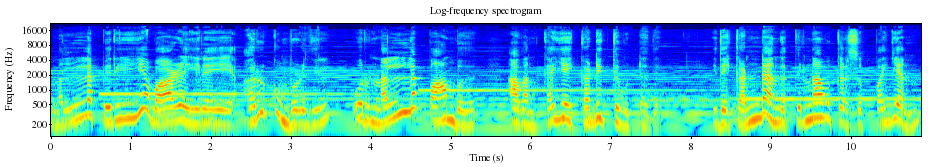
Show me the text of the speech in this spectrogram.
நல்ல பெரிய வாழை இலையை அறுக்கும் பொழுதில் ஒரு நல்ல பாம்பு அவன் கையை கடித்து விட்டது. இதை கண்ட அந்த திருநாவுக்கரசு பையன்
